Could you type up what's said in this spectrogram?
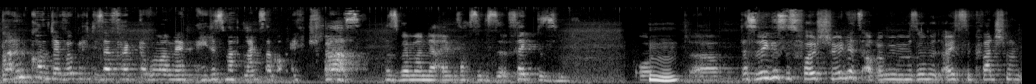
Dann kommt ja wirklich dieser Faktor, wo man merkt, hey, das macht langsam auch echt Spaß. Also wenn man da einfach so diese Effekte sieht. Und mhm. äh, deswegen ist es voll schön, jetzt auch irgendwie mal so mit euch zu quatschen und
